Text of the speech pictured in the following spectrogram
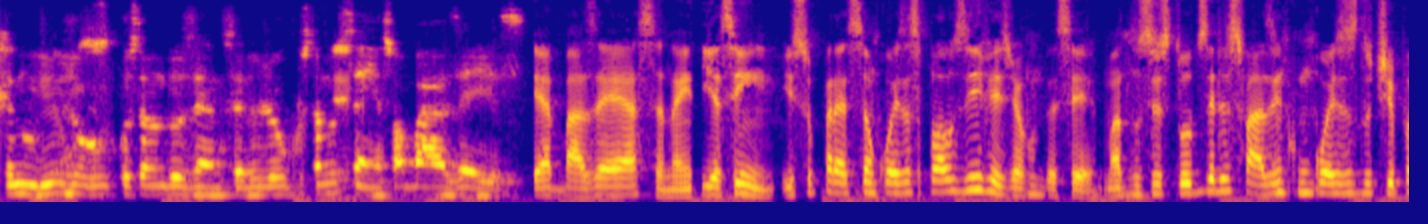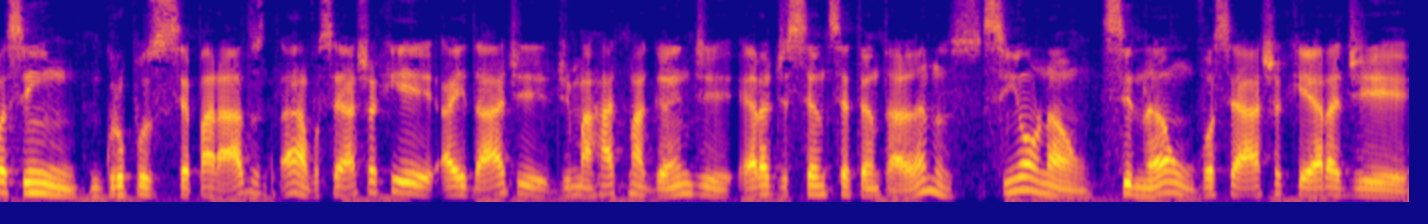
Você não viu o jogo custando 200, você viu o jogo custando 100, a sua base é isso. E a base é essa, né? E assim, isso parece são coisas plausíveis de acontecer, mas nos estudos eles fazem com coisas do tipo assim, grupos separados. Ah, você acha que a idade de Mahatma Gandhi era de 170 anos? Sim ou não? Se não, você acha que era de.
